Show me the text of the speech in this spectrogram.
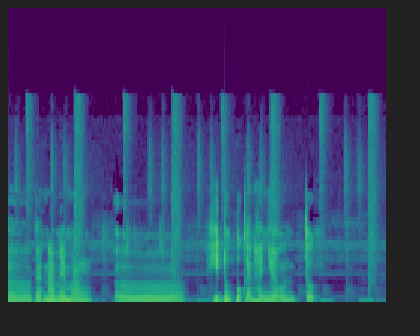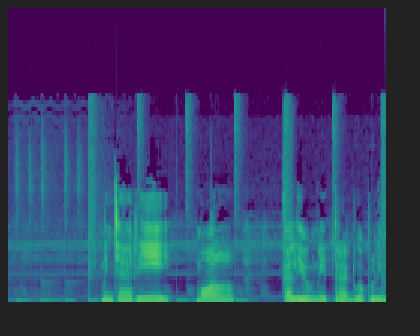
Uh, karena memang uh, hidup bukan hanya untuk mencari mol kalium nitrat 25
